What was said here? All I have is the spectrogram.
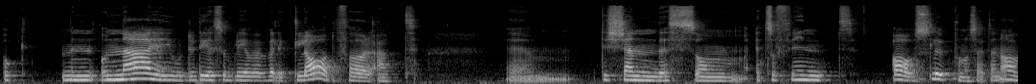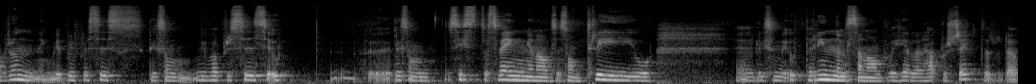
Och, men, och när jag gjorde det så blev jag väldigt glad för att ehm, det kändes som ett så fint avslut på något sätt. En avrundning. Vi, blev precis, liksom, vi var precis i upp, eh, liksom, sista svängen av säsong tre och eh, liksom i upprinnelsen av hela det här projektet. Där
